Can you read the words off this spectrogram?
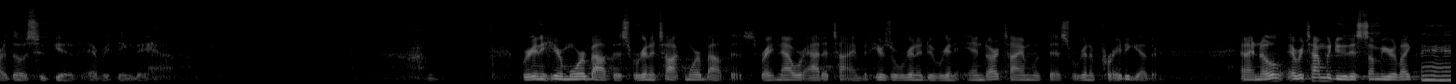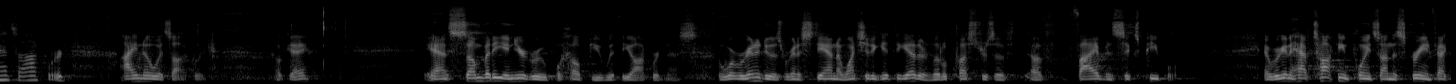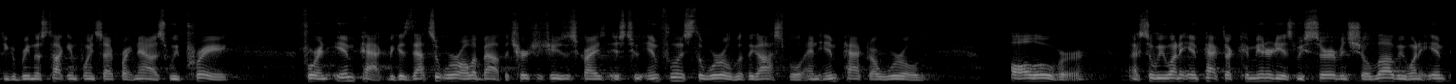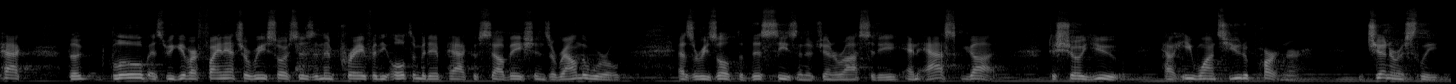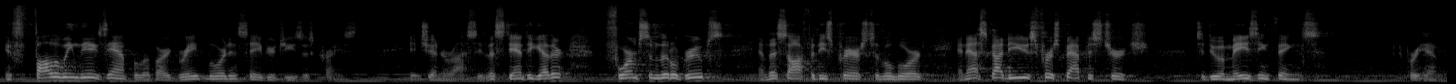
are those who give everything they have. We're going to hear more about this. We're going to talk more about this. Right now, we're out of time, but here's what we're going to do we're going to end our time with this. We're going to pray together. And I know every time we do this, some of you are like, that's awkward. I know it's awkward, okay? And somebody in your group will help you with the awkwardness. But what we're going to do is we're going to stand. I want you to get together in little clusters of, of five and six people. And we're going to have talking points on the screen. In fact, you can bring those talking points up right now as we pray for an impact, because that's what we're all about. The Church of Jesus Christ is to influence the world with the gospel and impact our world all over. Uh, so we want to impact our community as we serve and show love. We want to impact the globe as we give our financial resources and then pray for the ultimate impact of salvations around the world as a result of this season of generosity and ask God to show you how He wants you to partner generously in following the example of our great Lord and Savior Jesus Christ in generosity. Let's stand together, form some little groups, and let's offer these prayers to the Lord and ask God to use First Baptist Church to do amazing things for Him.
